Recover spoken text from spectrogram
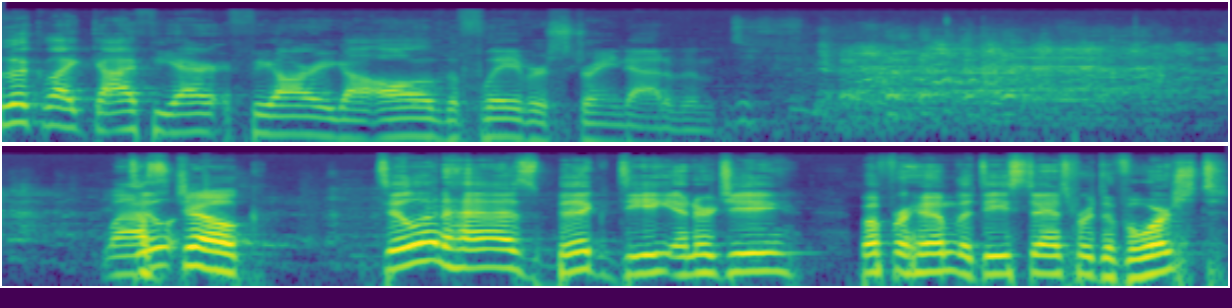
look like Guy Fieri, Fieri got all of the flavor strained out of him. Last Dil- joke. Dylan has big D energy, but for him, the D stands for divorced.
